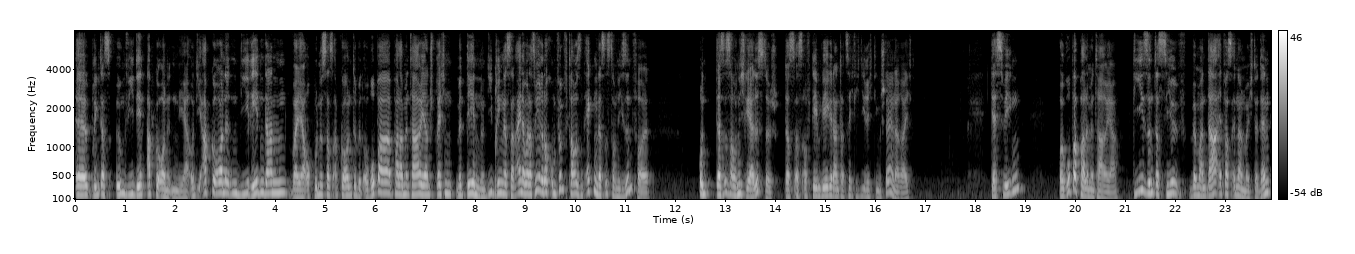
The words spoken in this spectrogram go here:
äh, bringt das irgendwie den Abgeordneten näher. Und die Abgeordneten, die reden dann, weil ja auch Bundestagsabgeordnete mit Europaparlamentariern sprechen, mit denen. Und die bringen das dann ein. Aber das wäre doch um 5000 Ecken, das ist doch nicht sinnvoll. Und das ist auch nicht realistisch, dass das auf dem Wege dann tatsächlich die richtigen Stellen erreicht. Deswegen Europaparlamentarier, die sind das Ziel, wenn man da etwas ändern möchte. Denn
